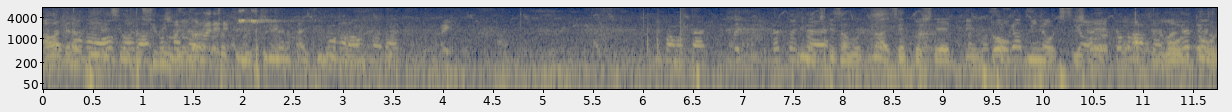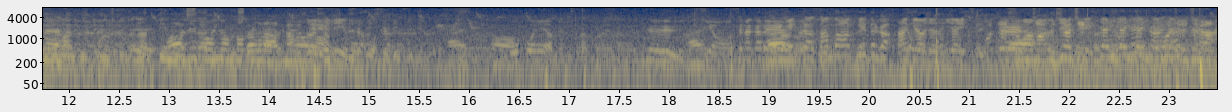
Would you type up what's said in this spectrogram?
慌てなくていいですよ守備に出たらちょっとゆっくりめの配球でも構わない今チケさんもがセットしてって言うとみんな落ち着いてあボールと俺のマークこの人だなっていうのがスターティングして背中で3番見えてるかはいじゃあ左そのまま内々左左左左内側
